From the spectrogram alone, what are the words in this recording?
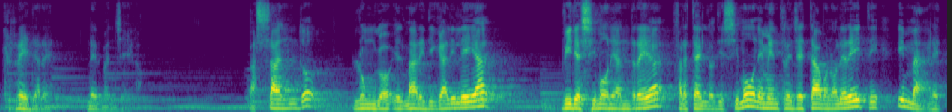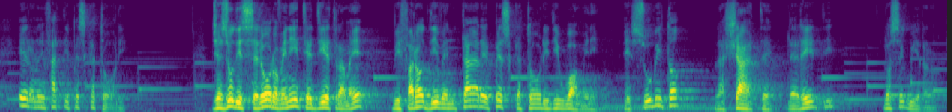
credere nel Vangelo. Passando lungo il mare di Galilea, vide Simone e Andrea, fratello di Simone, mentre gettavano le reti in mare. Erano infatti pescatori. Gesù disse loro, venite dietro a me, vi farò diventare pescatori di uomini. E subito, lasciate le reti, lo seguirono.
